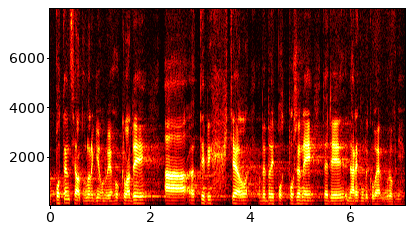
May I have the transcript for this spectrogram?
potenciál toho regionu, jeho klady a ty bych chtěl, aby byly podpořeny tedy na republikové úrovni.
